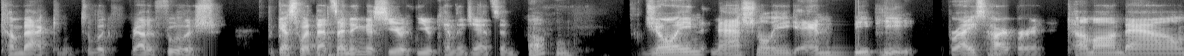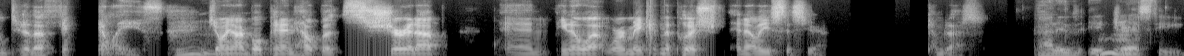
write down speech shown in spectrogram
come back to look rather foolish. But guess what? That's ending this year with you, Kenley Jansen. Oh, Join National League MVP Bryce Harper. Come on down to the Phillies. Hmm. Join our bullpen, help us sure it up. And you know what? We're making the push in NL East this year. Come to us. That is hmm. interesting.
